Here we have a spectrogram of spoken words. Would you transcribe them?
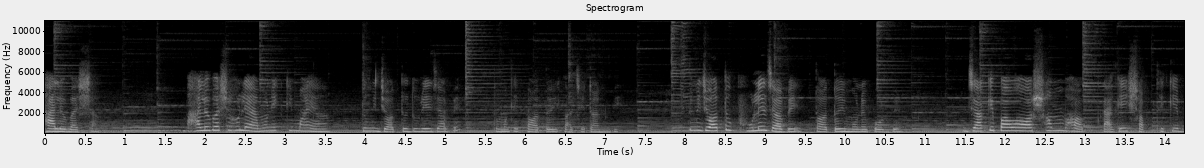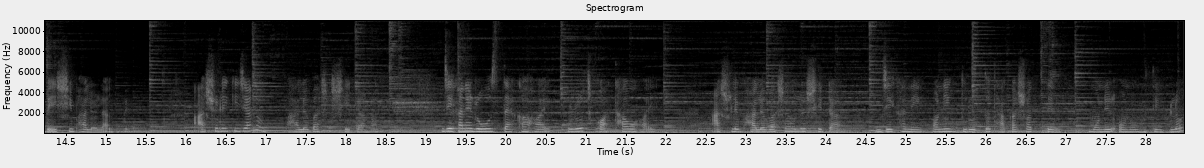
ভালোবাসা। ভালোবাসা হলো এমন একটি মায়া, তুমি যত দূরে যাবে, তোমাকে ততই কাছে টানবে। তুমি যত ভুলে যাবে, ততই মনে পড়বে। যাকে পাওয়া অসম্ভব, তাকেই সব থেকে বেশি ভালো লাগবে। আসলে কি জানো, ভালোবাসা সেটা নয়। যেখানে রোজ দেখা হয়, রোজ কথাও হয়। আসলে ভালোবাসা হলো সেটা, যেখানে অনেক দূরত্ব থাকা সত্ত্বেও মনের অনুভূতিগুলো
